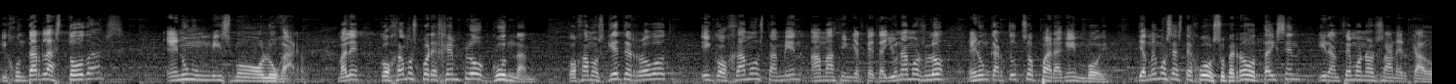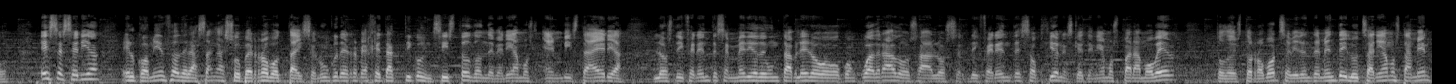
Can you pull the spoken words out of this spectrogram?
y juntarlas todas en un mismo lugar, ¿vale? Cojamos, por ejemplo, Gundam. cojamos Get a Robot y cojamos también a Mazinger Z y unámoslo en un cartucho para Game Boy. Llamemos a este juego Super Robot Tyson y lancémonos al mercado. Ese sería el comienzo de la saga Super Robot Tyson, un RPG táctico, insisto, donde veríamos en vista aérea los diferentes en medio de un tablero con cuadrados a las diferentes opciones que teníamos para mover todos estos robots, evidentemente, y lucharíamos también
